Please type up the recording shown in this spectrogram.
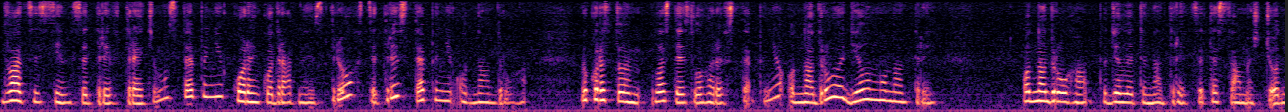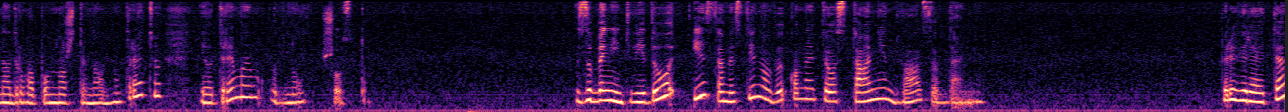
27 це 3 в третьому степені, корень квадратний з 3 це 3 в степені 1 друга. Використовуємо властивість логарифм степеня, 1 друга ділимо на 3. 1 друга поділити на 3 це те саме, що 1 друга помножити на 1 третю і отримаємо 1 шосту. Зупиніть відео і самостійно виконайте останні два завдання. Перевіряйте.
